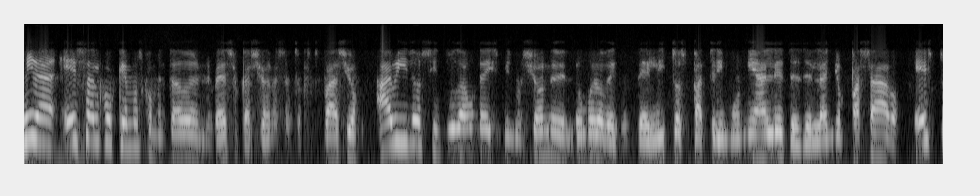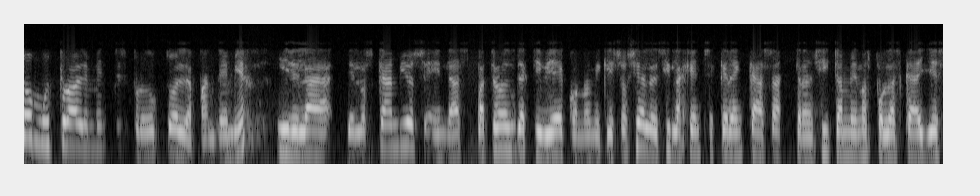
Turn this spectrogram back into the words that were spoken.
Mira, es algo que hemos comentado en varias ocasiones en este espacio. Ha habido sin duda una disminución en el número de delitos patrimoniales desde el año pasado. Esto muy probablemente es producto de la pandemia y de la de los cambios en las patrones de actividad económica y social, es decir, la gente se queda en casa, transita menos por las calles,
